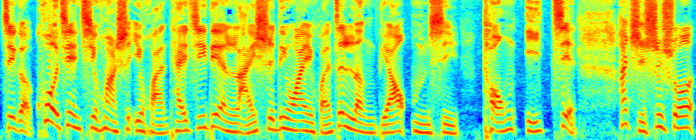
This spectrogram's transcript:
这个扩建计划是一环，台积电来是另外一环，这冷调不是同一件，它只是说。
